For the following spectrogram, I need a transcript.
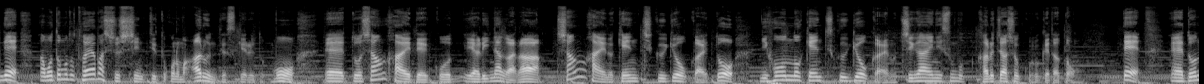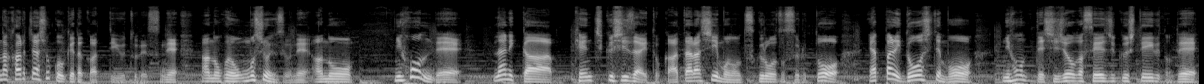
で、もともと富山出身っていうところもあるんですけれども、えっ、ー、と、上海でこうやりながら、上海の建築業界と日本の建築業界の違いにすごくカルチャーショックを受けたと。で、えー、どんなカルチャーショックを受けたかっていうとですね、あの、これ面白いんですよね。あの、日本で何か建築資材とか新しいものを作ろうとすると、やっぱりどうしても日本って市場が成熟しているので、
